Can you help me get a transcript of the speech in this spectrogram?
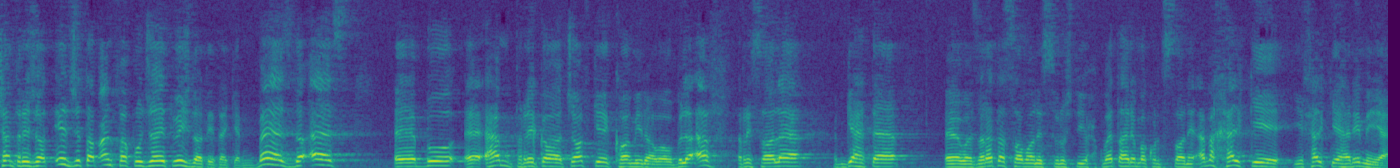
چەند ڕێژات ئێجی تەعاان فەقوجایت وێژ داتێتەکردن بەس دا ئەس بۆ هەم پرێکا چافکێ کامیرەوە و بلە ئەف ڕیسالە بگەهتە وەزارەتە سامانی سروشتی حکوومەت هەرێمە کوردستانی ئەمە خەلکی خەلکی هەرێمەیە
